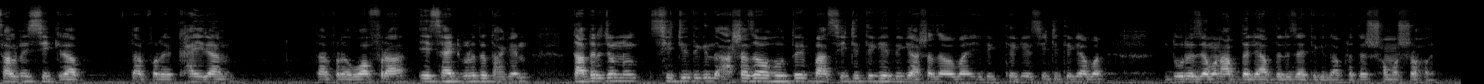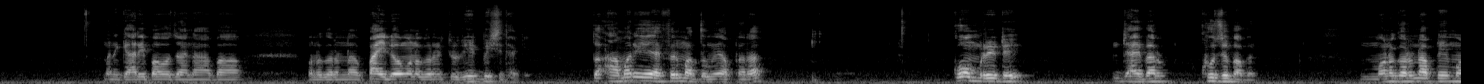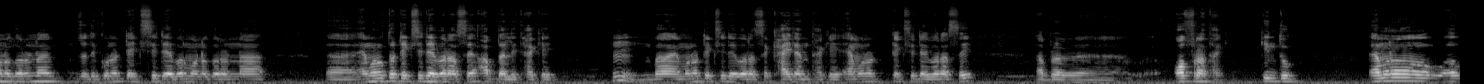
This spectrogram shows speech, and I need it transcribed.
সালমি সিকরাব, তারপরে খাইরান, তারপরে ওয়াফরা, এই সাইডগুলোতে থাকেন। তাদের জন্য সিটিতে কিন্তু আসা যাওয়া হতে বা সিটি থেকে এদিকে আসা যাওয়া বা এদিক থেকে সিটি থেকে আবার দূরে যেমন আবদালি আবদালি যাইতে কিন্তু আপনাদের সমস্যা হয়। মানে গাড়ি পাওয়া যায় না বা মনে করেন না, পাইলেও মনে করেন একটু রেট বেশি থাকে। তো আমার এই অ্যাপের মাধ্যমে আপনারা কম রেটে ড্রাইভার খুঁজে পাবেন। মনে করেন আপনি, মনে করেন না যদি কোনো ট্যাক্সি ড্রাইভার, মনে করেন না এমনও তো ট্যাক্সি ড্রাইভার আছে, আবদালি থাকে, হুম, বা এমনও ট্যাক্সি ড্রাইভার আছে, খাইরান থাকে, এমনও ট্যাক্সি ড্রাইভার আছে, আপনার অফরা থাকে। কিন্তু এমনও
